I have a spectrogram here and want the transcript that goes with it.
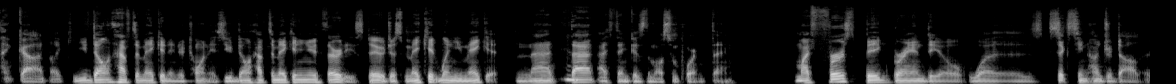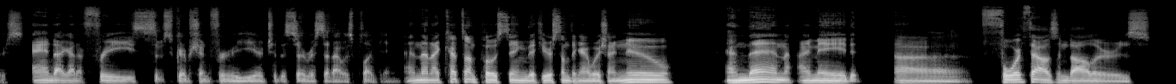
thank God. Like you don't have to make it in your 20s. You don't have to make it in your 30s. Dude, just make it when you make it. And that, mm-hmm. that I think is the most important thing. My first big brand deal was $1,600 and I got a free subscription for a year to the service that I was plugging. And then I kept on posting that here's something I wish I knew. And then I made, uh, $4,000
